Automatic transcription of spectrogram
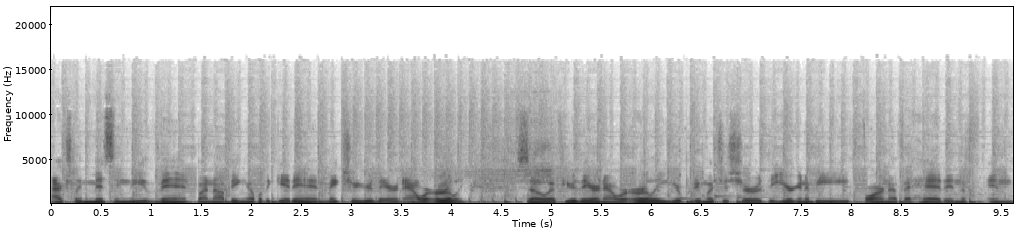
actually missing the event by not being able to get in, make sure you're there an hour early. So if you're there an hour early, you're pretty much assured that you're going to be far enough ahead in the in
